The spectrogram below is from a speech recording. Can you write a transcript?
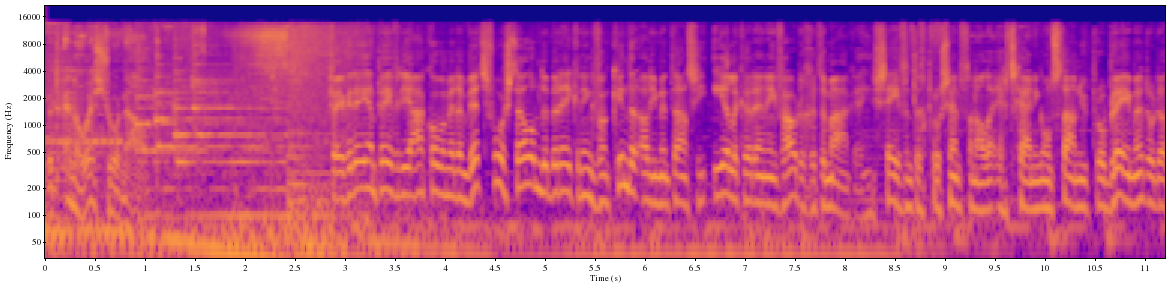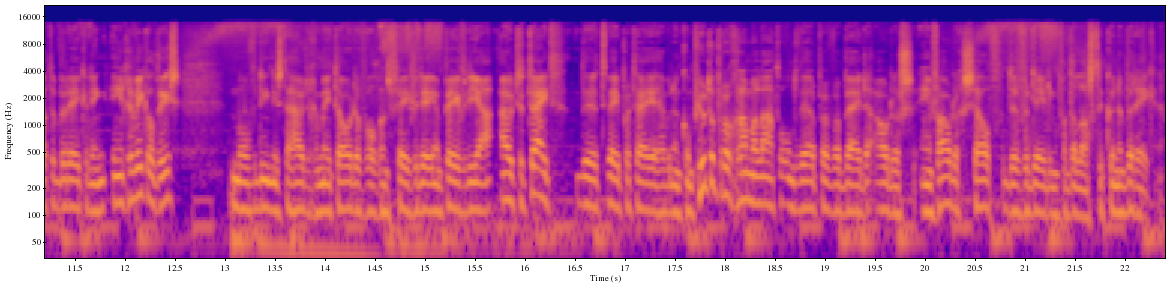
het NOS-journaal. VVD en PvdA komen met een wetsvoorstel om de berekening van kinderalimentatie eerlijker en eenvoudiger te maken. In 70% van alle echtscheidingen ontstaan nu problemen doordat de berekening ingewikkeld is. Bovendien is de huidige methode volgens VVD en PvdA uit de tijd. De twee partijen hebben een computerprogramma laten ontwerpen waarbij de ouders eenvoudig zelf de verdeling van de lasten kunnen berekenen.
